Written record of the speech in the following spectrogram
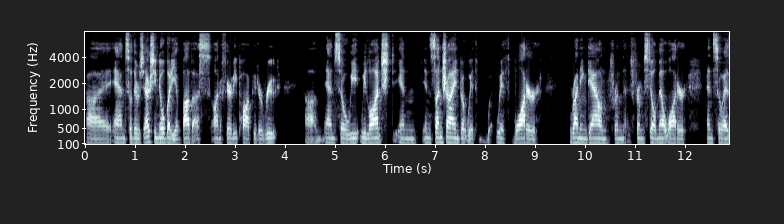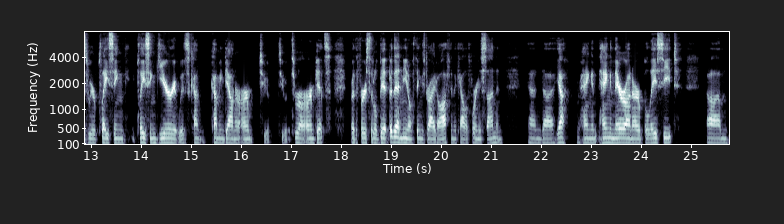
Uh, and so there was actually nobody above us on a fairly popular route. Um, and so we, we launched in, in sunshine, but with, with water running down from the, from still meltwater and so as we were placing placing gear it was com- coming down our arm to to through our armpits for the first little bit but then you know things dried off in the california sun and and uh, yeah we're hanging hanging there on our belay seat um,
